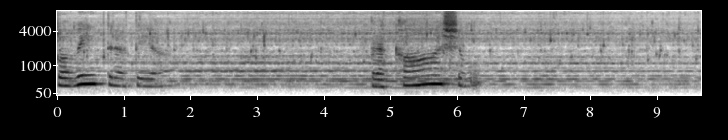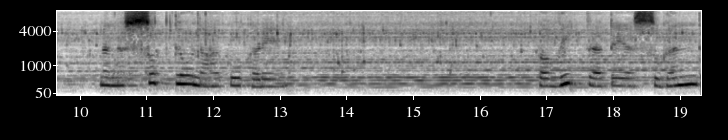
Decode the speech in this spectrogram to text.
ಪವಿತ್ರತೆಯ ಪ್ರಕಾಶವು ನನ್ನ ಸುತ್ತಲೂ ನಾಲ್ಕು ಕಡೆ ಪವಿತ್ರತೆಯ ಸುಗಂಧ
